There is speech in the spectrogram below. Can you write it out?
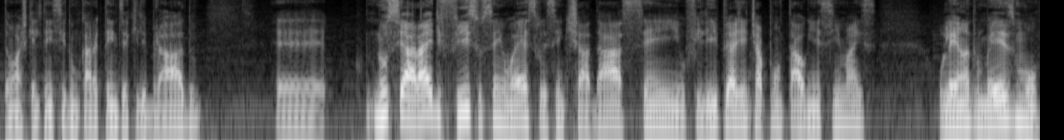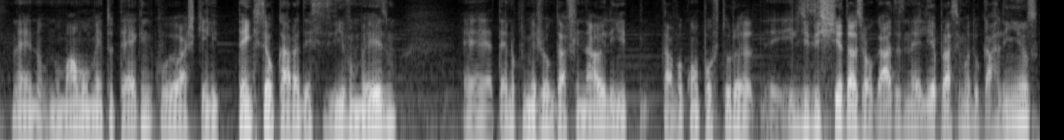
então acho que ele tem sido um cara que tem desequilibrado. É, no Ceará é difícil sem o Wesley, sem Quixadá, sem o Felipe, a gente apontar alguém assim, mas o Leandro mesmo, né, no, no mau momento técnico, eu acho que ele tem que ser o cara decisivo mesmo. É, até no primeiro jogo da final ele estava com a postura, ele desistia das jogadas, né? Ele ia para cima do Carlinhos,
